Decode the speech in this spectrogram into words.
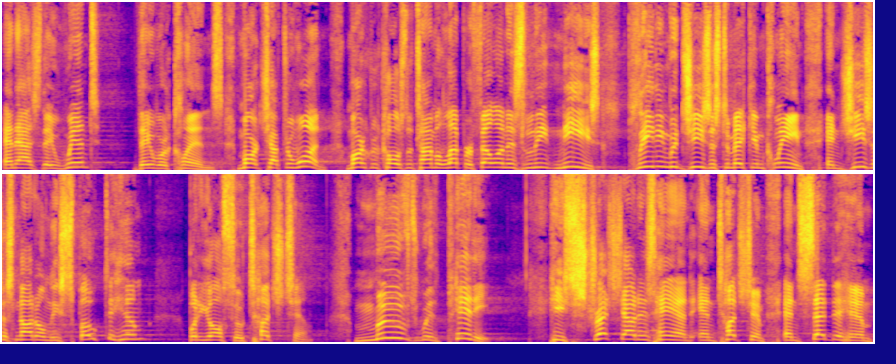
And as they went, they were cleansed. Mark chapter 1, Mark recalls the time a leper fell on his knees, pleading with Jesus to make him clean. And Jesus not only spoke to him, but he also touched him. Moved with pity, he stretched out his hand and touched him and said to him,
